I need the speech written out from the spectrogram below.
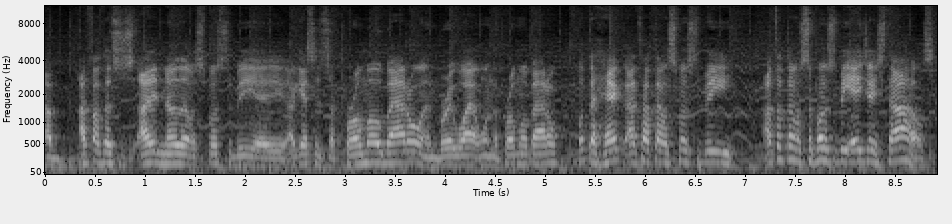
I thought this was, I didn't know that was supposed to be a, I guess it's a promo battle, and Bray Wyatt won the promo battle. What the heck? I thought that was supposed to be, I thought that was supposed to be AJ Styles.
